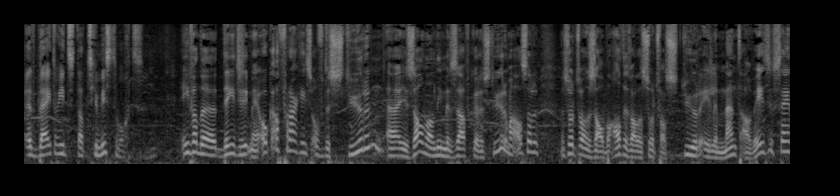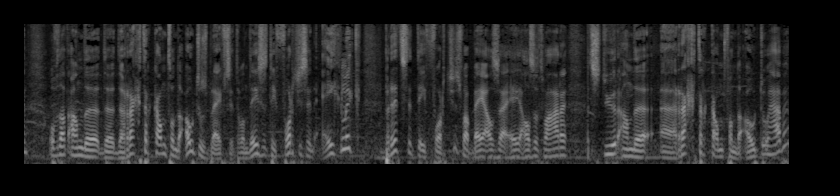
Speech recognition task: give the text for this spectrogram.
het blijkt toch iets dat gemist wordt. Een van de dingetjes die ik mij ook afvraag is of de sturen, eh, je zal wel niet meer zelf kunnen sturen, maar als er een soort van, zal altijd wel een soort van stuurelement aanwezig zijn, of dat aan de, de, de rechterkant van de auto's blijft zitten. Want deze T-fortjes zijn eigenlijk Britse T-fortjes, waarbij als, als het ware het stuur aan de eh, rechterkant van de auto hebben.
